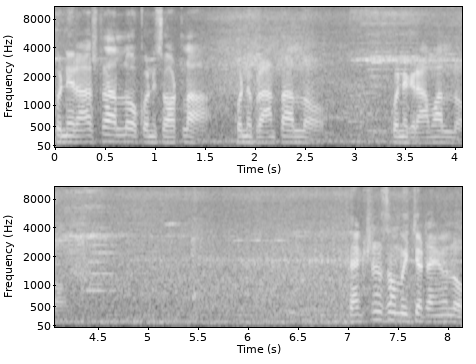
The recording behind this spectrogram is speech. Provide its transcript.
కొన్ని రాష్ట్రాల్లో కొన్ని చోట్ల కొన్ని ప్రాంతాల్లో కొన్ని గ్రామాల్లో. పెన్షన్ సొమ్ము ఇచ్చే టైంలో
